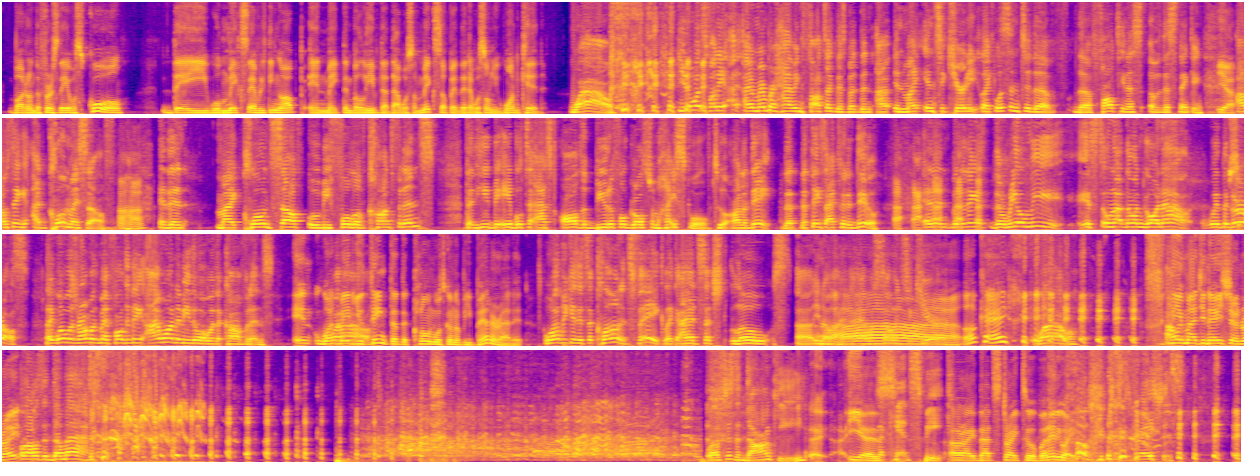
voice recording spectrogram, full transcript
but on the first day of school, they will mix everything up and make them believe that that was a mix-up and that there was only one kid. Wow. you know what's funny? I, I remember having thoughts like this, but then I, in my insecurity, like listen to the the faultiness of this thinking. Yeah. I was thinking I'd clone myself, Uh-huh. and then my clone self would be full of confidence that he'd be able to ask all the beautiful girls from high school to on a date. The, the things I couldn't do. and then, but the thing is, the real me is still not the one going out with the girls. Like, what was wrong with my faulty thing? I want to be the one with the confidence. And what made you think that the clone was going to be better at it? Well, because it's a clone, it's fake. Like I had such low, uh, you know, I, I was so insecure. Ah, Okay. Wow. the imagination, right? Well, I was a dumbass. well, it's just a donkey that yes. That can't speak. All right, that's strike two. But anyway, Oh, goodness gracious.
